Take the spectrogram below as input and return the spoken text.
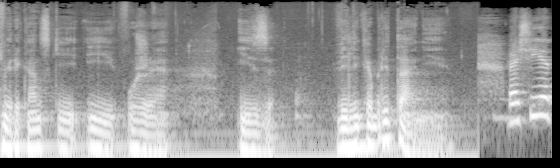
американские и уже из Великобритании. Россия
